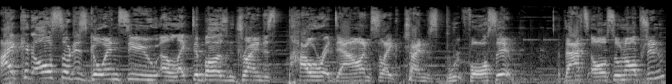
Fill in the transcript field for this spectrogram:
I could also just go into Electabuzz and try and just power it down, to like try and just brute force it. That's also an option.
